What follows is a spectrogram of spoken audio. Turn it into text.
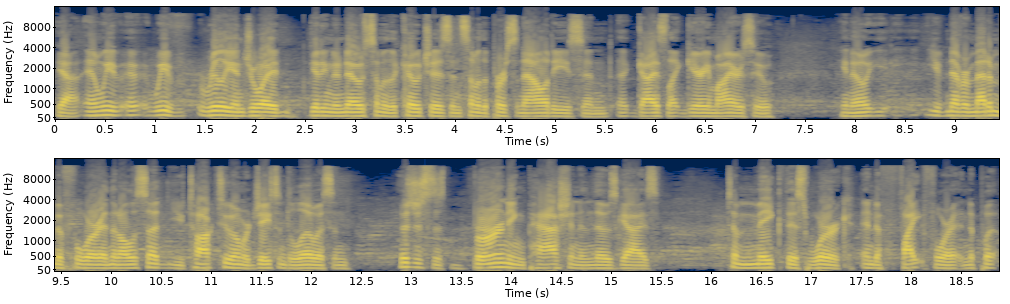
Yeah, and we've uh, we've really enjoyed getting to know some of the coaches and some of the personalities and uh, guys like Gary Myers, who, you know, you've never met him before, and then all of a sudden you talk to him, or Jason Delois, and there's just this burning passion in those guys to make this work and to fight for it and to put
